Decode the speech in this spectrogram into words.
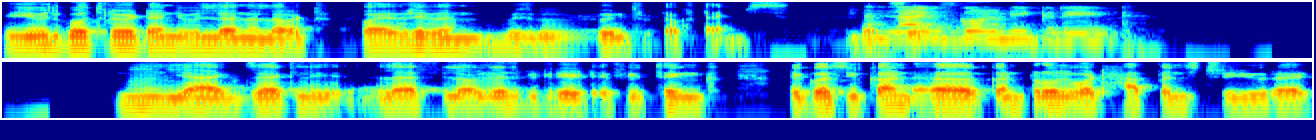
you will go through it and you will learn a lot for everyone who is going through tough times. And it. life's gonna be great. Mm, yeah, exactly. Life will always be great if you think, because you can't uh, control what happens to you, right?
